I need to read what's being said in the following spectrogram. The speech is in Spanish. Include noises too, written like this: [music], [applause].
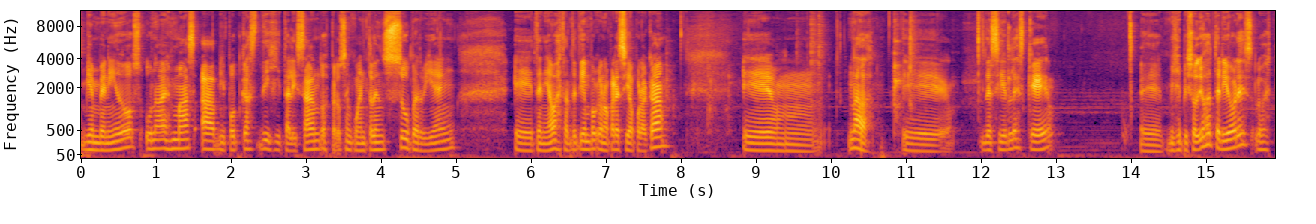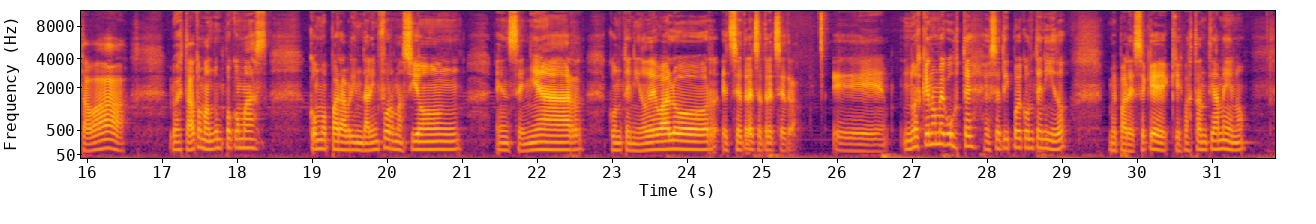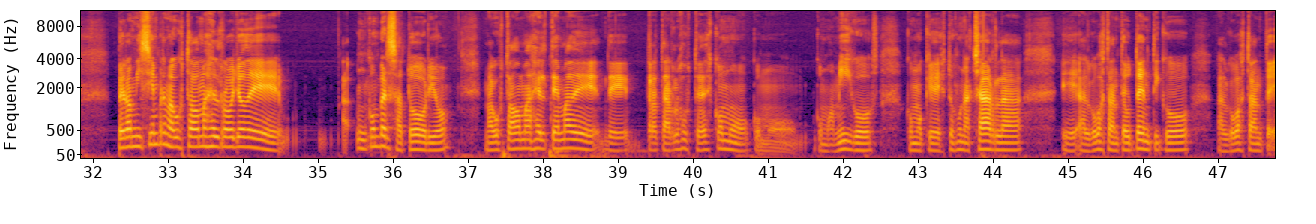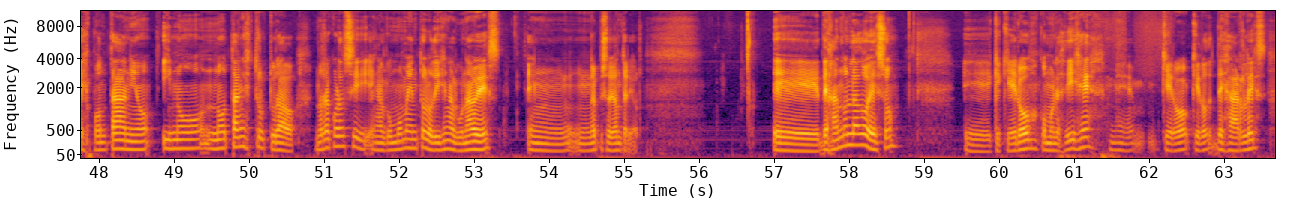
bienvenidos una vez más a mi podcast Digitalizando, espero se encuentren súper bien. Eh, tenía bastante tiempo que no aparecía por acá. Em, nada, eh, decirles que eh, mis episodios anteriores los estaba, los estaba tomando un poco más como para brindar información, enseñar, contenido de valor, etcétera, etcétera, etcétera. Eh, no es que no me guste ese tipo de contenido, me parece que, es bastante ameno, pero a mí siempre me ha gustado más el rollo de un conversatorio, me ha gustado más el tema de, tratarlos a ustedes como, amigos, como que esto es una charla, eh, algo bastante auténtico, algo bastante espontáneo y no, no tan estructurado. No recuerdo si en algún momento lo dije en alguna vez en un episodio anterior. Eh, dejando a un lado eso, eh, que quiero, como les dije, quiero, quiero dejarles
